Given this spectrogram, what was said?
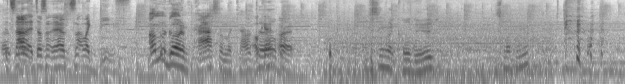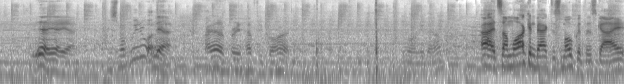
That's It's not. like- It doesn't. It has, it's not like beef. I'm gonna go ahead and pass on the cow tail. Okay. All right. You seem like cool dude. You smoke weed? Yeah, yeah, yeah. You smoke weed or what? Yeah. I got a pretty hefty blunt. All right, so I'm walking back to smoke with this guy.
